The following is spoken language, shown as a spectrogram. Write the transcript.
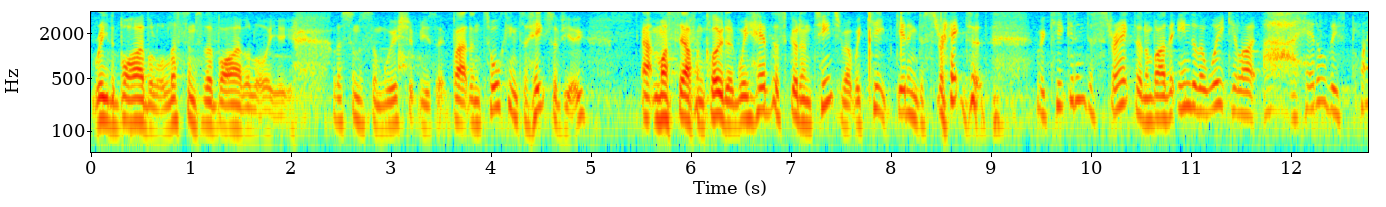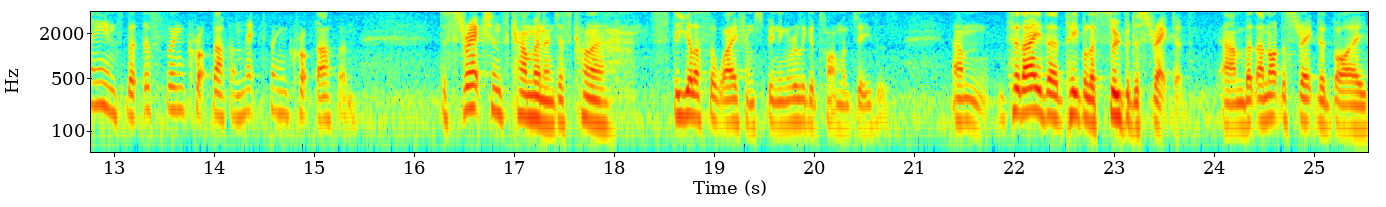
read the Bible or listen to the Bible or you listen to some worship music. But in talking to heaps of you, uh, myself included, we have this good intention, but we keep getting distracted. We keep getting distracted. And by the end of the week, you're like, ah, oh, I had all these plans, but this thing cropped up and that thing cropped up. And distractions come in and just kind of steal us away from spending really good time with Jesus. Um, today, the people are super distracted, um, but they're not distracted by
